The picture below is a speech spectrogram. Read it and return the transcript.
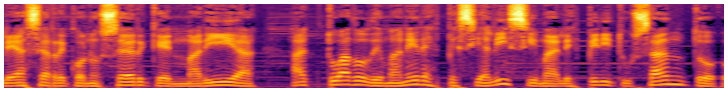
le hace reconocer que en María ha actuado de manera especialísima el Espíritu Santo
